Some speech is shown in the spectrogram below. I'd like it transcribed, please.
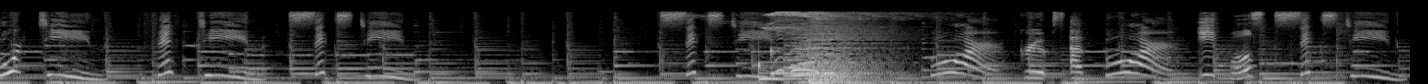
fourteen, fifteen, sixteen, sixteen. Four groups of four equals sixteen.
